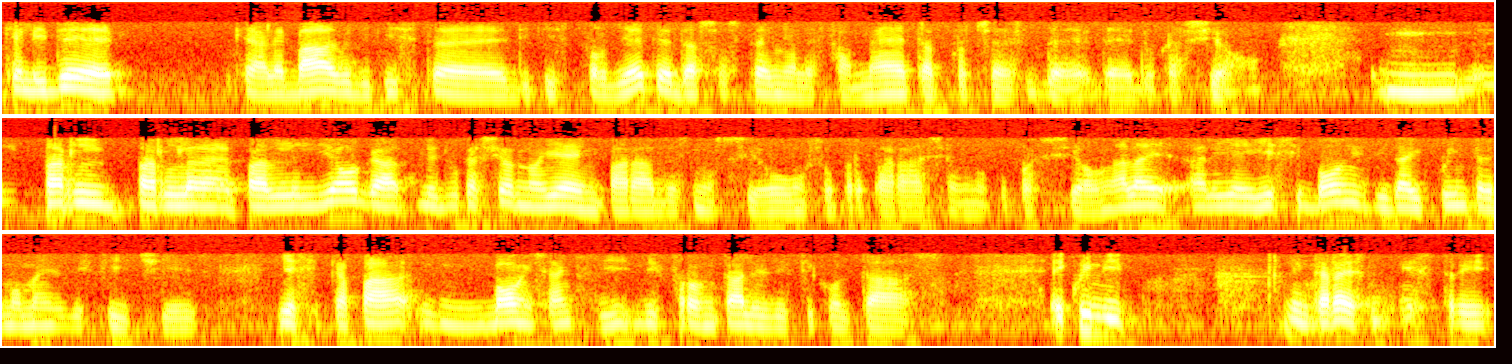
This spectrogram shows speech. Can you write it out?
che l'idea che è alle basi di questo, di questo progetto è da sostegno alle famiglie al processo di educazione. Per, per, per, il yoga l'educazione non è imparare le nozioni o prepararsi a un'occupazione, è si buoni di dare quinti nei momenti difficili di essere capaci buoni anche di, di affrontare le difficoltà. E quindi l'interesse nostri,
